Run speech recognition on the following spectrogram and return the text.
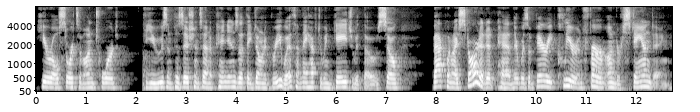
hear all sorts of untoward views and positions and opinions that they don't agree with, and they have to engage with those. So, back when I started at Penn, there was a very clear and firm understanding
